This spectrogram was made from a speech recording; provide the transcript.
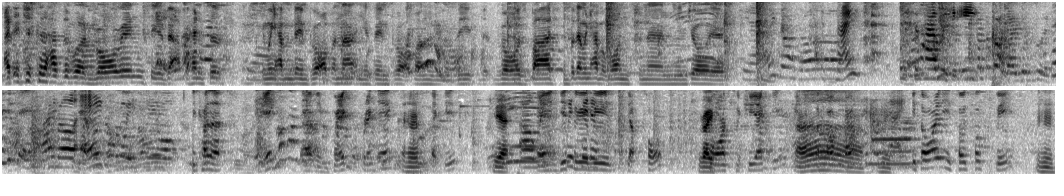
Yeah. It's just because it has the word raw in, so you're a bit apprehensive. And when you haven't been brought up on that and you've been brought up on the, the raw's bad. But then when you have it once and then you enjoy it. Yeah. It's nice. So how would you eat raw egg with You kind of egg, I mean break, break egg, Uh-huh. like this. Yeah. oh, with, And this will be the sauce Right. for sukiyaki, which is the Ah. hot pot. right. It's already soy sauce base. Use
